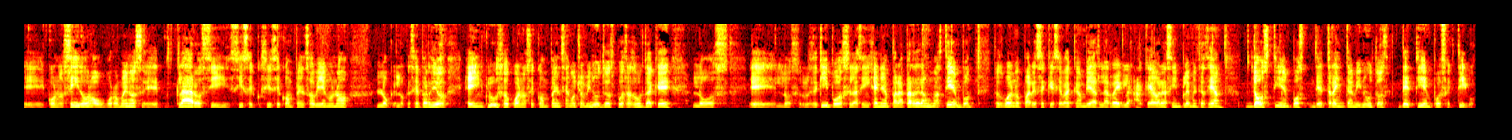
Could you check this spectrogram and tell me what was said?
eh, conocido, o por lo menos claro si, si, se, si se compensó bien o no lo, lo, que se perdió, e incluso cuando se compensa en 8 minutos, pues resulta que los eh, los, equipos se las ingenian para perder aún más tiempo. Entonces, bueno, parece que se va a cambiar la regla a que ahora simplemente sean dos tiempos de 30 minutos de tiempo efectivo.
